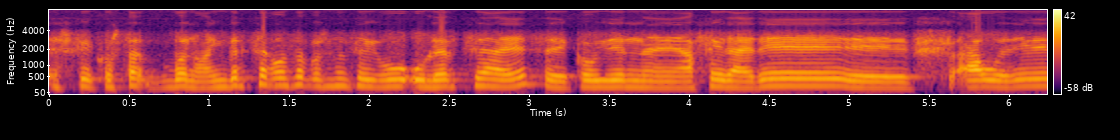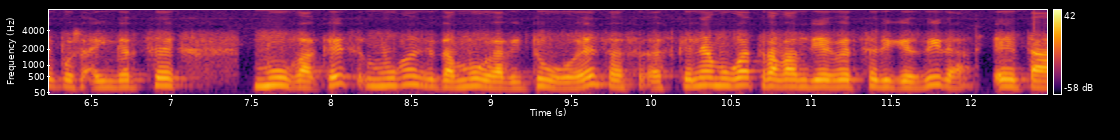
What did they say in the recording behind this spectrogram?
Ez que, kosta, bueno, hainbertze gauza kostatzen zaigu ulertzea, ez? E, COVID-en e, afera ere, e, hau ere, pues, hainbertze mugak, ez? Mugak eta muga ditugu, ez? Az, azkenea muga trabandiak bertzerik ez dira. Eta,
